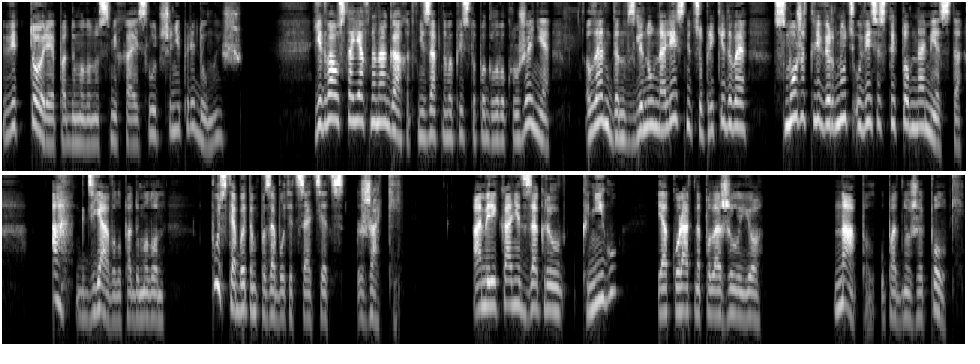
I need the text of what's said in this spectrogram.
Виттория, — подумал он, усмехаясь, — лучше не придумаешь. Едва устояв на ногах от внезапного приступа головокружения, Лэнгдон взглянул на лестницу, прикидывая, сможет ли вернуть увесистый том на место. «А, к дьяволу!» — подумал он. «Пусть об этом позаботится отец Жаки». Американец закрыл книгу и аккуратно положил ее на пол у подножия полки.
